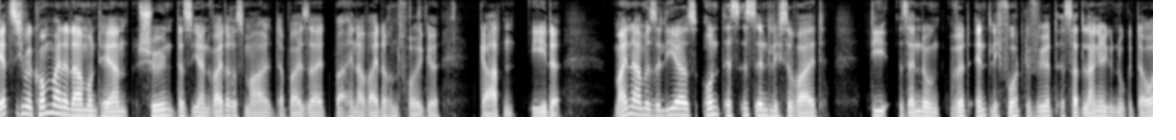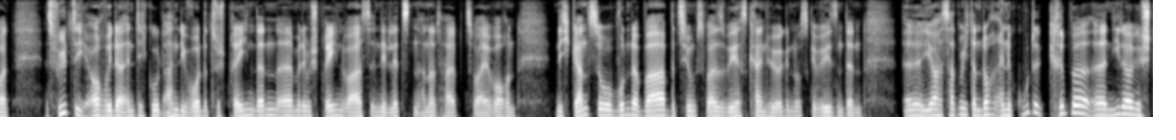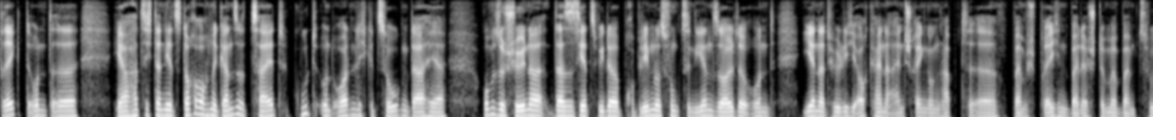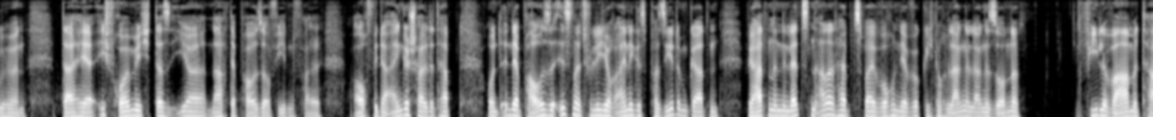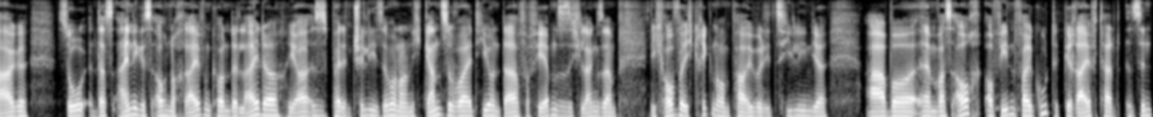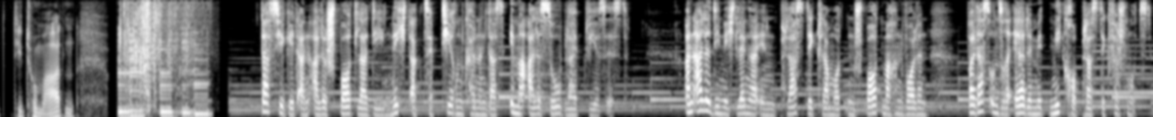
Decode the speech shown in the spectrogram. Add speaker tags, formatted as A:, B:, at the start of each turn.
A: Herzlich willkommen, meine Damen und Herren. Schön, dass ihr ein weiteres Mal dabei seid bei einer weiteren Folge Garten Ede. Mein Name ist Elias und es ist endlich soweit. Die Sendung wird endlich fortgeführt. Es hat lange genug gedauert. Es fühlt sich auch wieder endlich gut an, die Worte zu sprechen, denn äh, mit dem Sprechen war es in den letzten anderthalb, zwei Wochen nicht ganz so wunderbar, beziehungsweise wäre es kein Hörgenuss gewesen, denn äh, ja, es hat mich dann doch eine gute Krippe äh, niedergestreckt und äh, ja, hat sich dann jetzt doch auch eine ganze Zeit gut und ordentlich gezogen. Daher umso schöner, dass es jetzt wieder problemlos funktionieren sollte und ihr natürlich auch keine Einschränkungen habt äh, beim Sprechen, bei der Stimme, beim Zuhören. Daher, ich freue mich, dass ihr nach der Pause auf jeden Fall auch wieder eingeschaltet habt. Und in der Pause ist natürlich auch einiges passiert im Garten. Wir hatten in den letzten anderthalb, zwei Wochen ja wirklich noch lange, lange Sonne viele warme Tage, so dass einiges auch noch reifen konnte. Leider, ja, ist es bei den Chilis immer noch nicht ganz so weit. Hier und da verfärben sie sich langsam. Ich hoffe, ich kriege noch ein paar über die Ziellinie. Aber ähm, was auch auf jeden Fall gut gereift hat, sind die Tomaten.
B: Das hier geht an alle Sportler, die nicht akzeptieren können, dass immer alles so bleibt, wie es ist. An alle, die nicht länger in Plastikklamotten Sport machen wollen, weil das unsere Erde mit Mikroplastik verschmutzt.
